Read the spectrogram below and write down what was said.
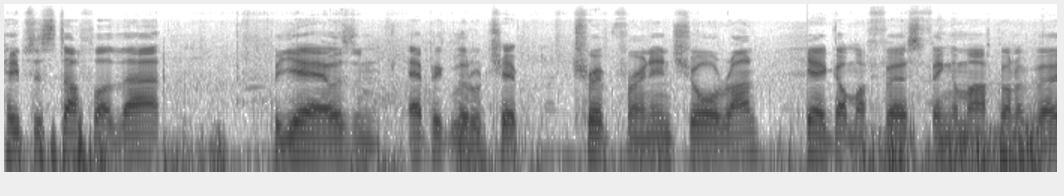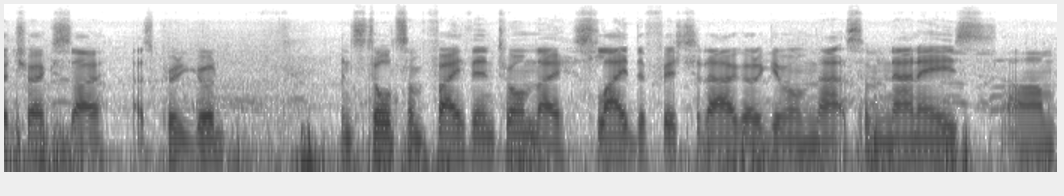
Heaps of stuff like that. But yeah, it was an epic little chip trip for an inshore run. Yeah, got my first finger mark on a Vertrex, so that's pretty good installed some faith into them. They slayed the fish today. I got to give them that. Some nannies. Um,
